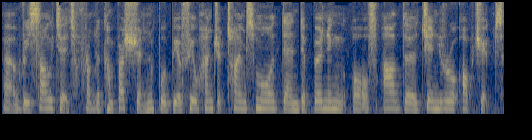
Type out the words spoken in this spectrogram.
uh, resulted from the combustion will be a few hundred times more than the burning of other general objects.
